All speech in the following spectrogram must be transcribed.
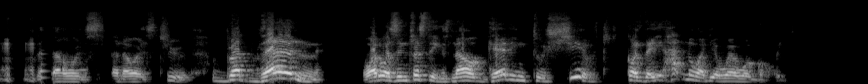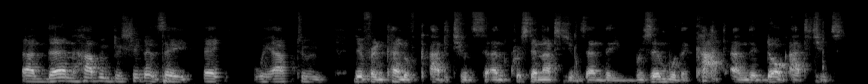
that was that was true. But then what was interesting is now getting to shift because they had no idea where we're going. And then having to shift and say, hey, we have two different kind of attitudes and Christian attitudes, and they resemble the cat and the dog attitudes.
